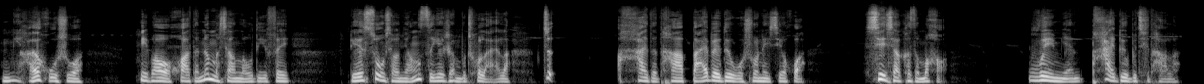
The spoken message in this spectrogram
你还胡说！你把我画的那么像娄迪飞，连宋小娘子也认不出来了，这害得他白白对我说那些话，现下可怎么好？未免太对不起他了。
